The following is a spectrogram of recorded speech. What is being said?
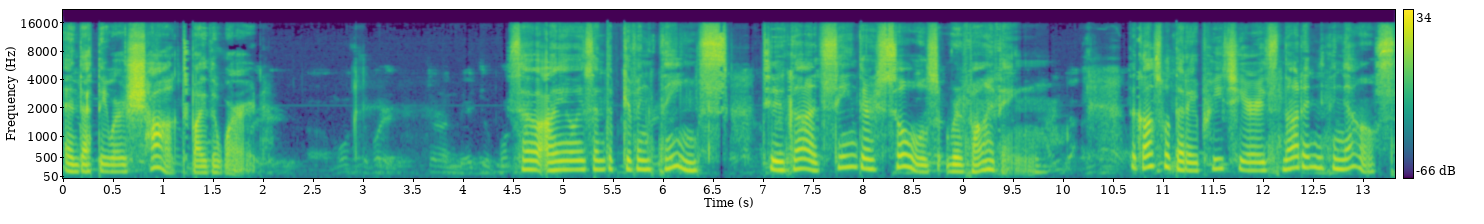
and that they were shocked by the word. So I always end up giving thanks to God, seeing their souls reviving. The gospel that I preach here is not anything else.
